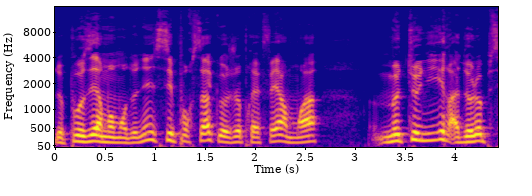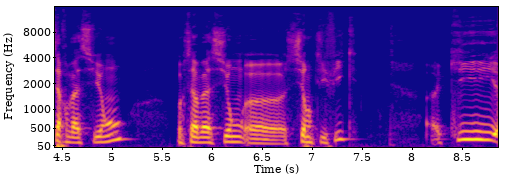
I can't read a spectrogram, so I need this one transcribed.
de poser à un moment donné. C'est pour ça que je préfère moi me tenir à de l'observation, observation scientifique, qui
